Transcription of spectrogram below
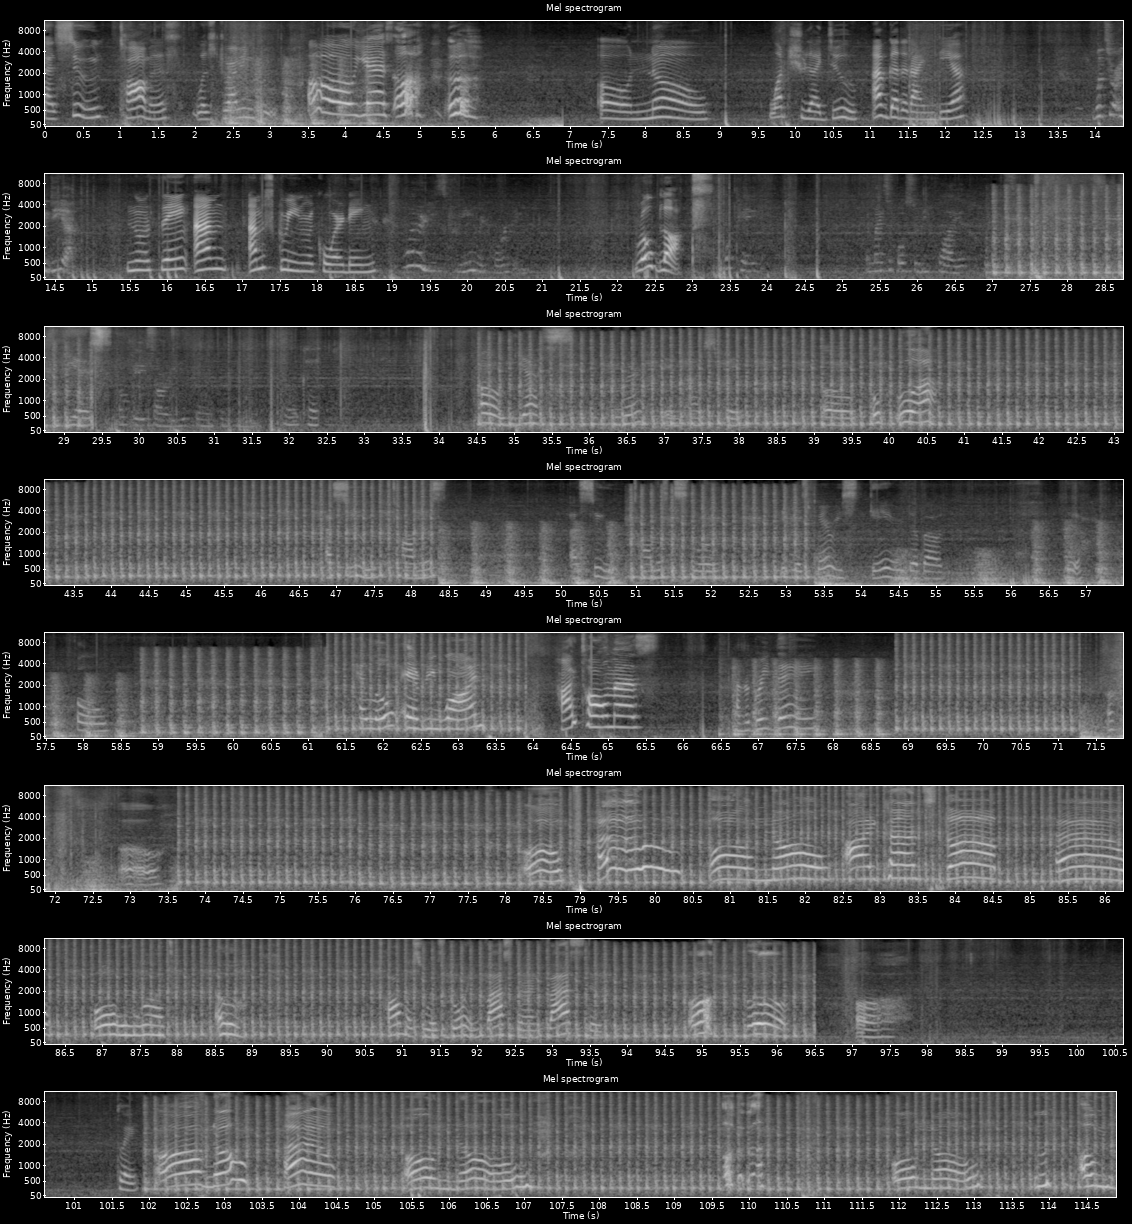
As soon Thomas was driving through. Oh yes! Ugh! Ugh! Oh no! What should I do? I've got an idea. What's your idea? Nothing. I'm I'm screen recording. What are you screen recording? Roblox. Okay. Am I supposed to be quiet? Yes. Okay, sorry. You can continue. Okay. Oh yes. We're in. Oh. Oh. oh ah. Thomas. As soon Thomas slowed. It was very scared about. Everyone. Hi, Thomas. Have a great day. Oh. oh. Oh. Help! Oh no! I can't stop! Help! Oh, what? Oh. Going faster and faster. Oh, oh, oh. Play. Oh no! Help! Oh no! Oh no! Oh no! Oh.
